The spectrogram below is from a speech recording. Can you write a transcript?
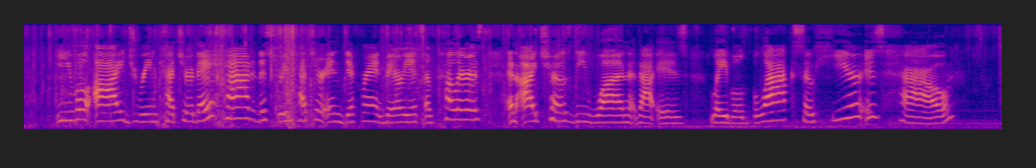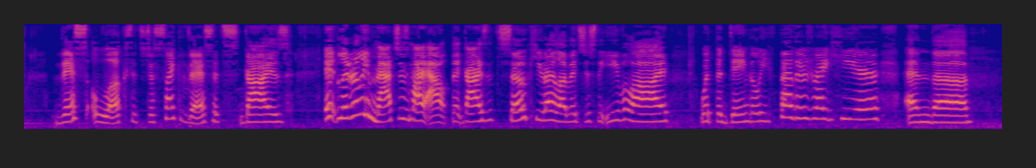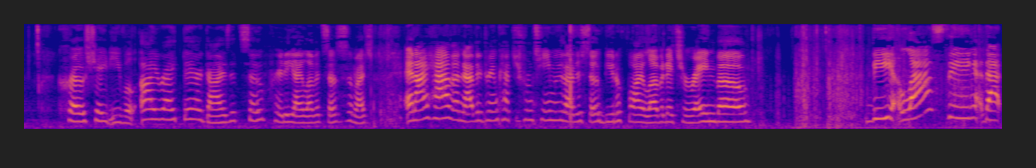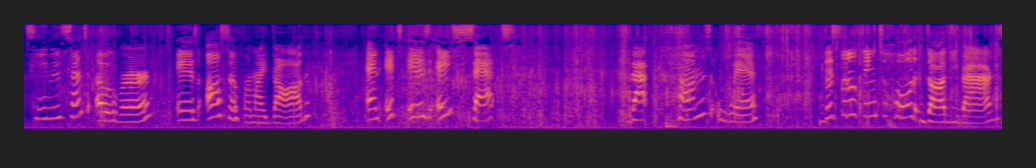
Evil Eye Dream Catcher. They had this dream catcher in different variants of colors, and I chose the one that is labeled black. So here is how this looks. It's just like this. It's, guys, it literally matches my outfit, guys. It's so cute. I love it. It's just the evil eye with the dangly feathers right here and the crocheted evil eye right there. Guys, it's so pretty. I love it so, so much. And I have another dream catcher from Temu that is so beautiful. I love it. It's a rainbow. The last thing that Temu sent over is also for my dog. And it is a set that comes with this little thing to hold doggy bags.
